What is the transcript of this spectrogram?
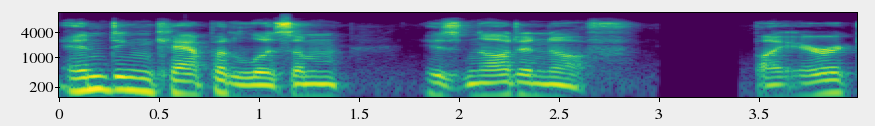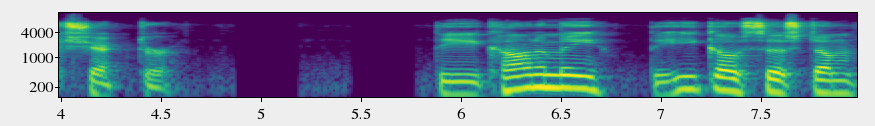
Ending Capitalism is Not Enough by Eric Schechter. The economy, the ecosystem,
